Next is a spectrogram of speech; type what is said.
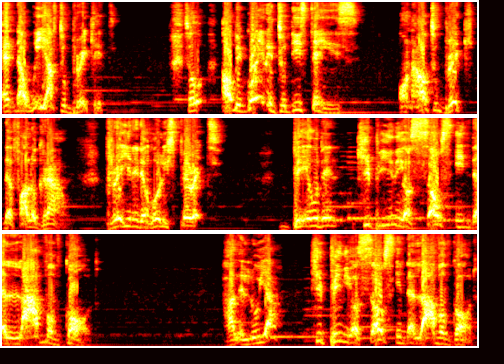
and that we have to break it. So i'll be going into these things on how to break the fallow ground. Praying in the holy spirit building keeping yourselves in the love of god. Hallelujah. Keeping yourselves in the love of god.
